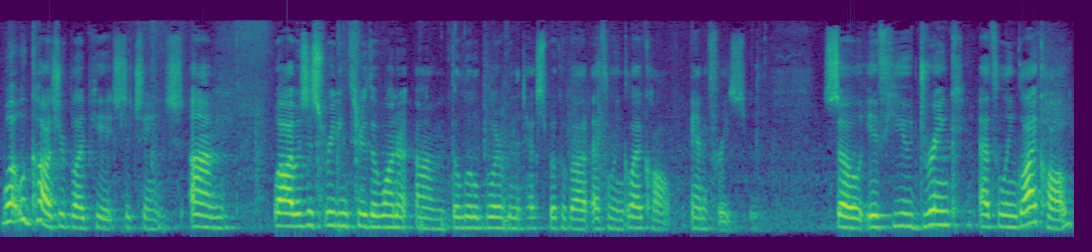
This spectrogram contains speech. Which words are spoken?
What would cause your blood pH to change? Um, well, I was just reading through the one, um, the little blurb in the textbook about ethylene glycol, antifreeze. So if you drink ethylene glycol,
